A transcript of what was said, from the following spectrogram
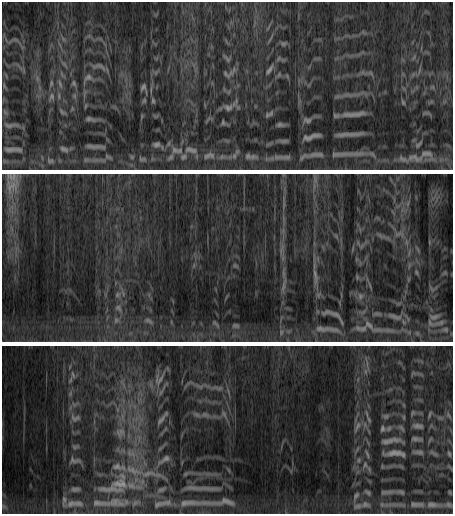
Go. We gotta go. We gotta. Oh, dude, right into the middle of combat. Get in, get in, get in, get in, get in. I got him clutch, the fucking biggest clutch, bitch. Go! No! I just died. Let's go! Ah! Let's go! This is a fair, dude. This is the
